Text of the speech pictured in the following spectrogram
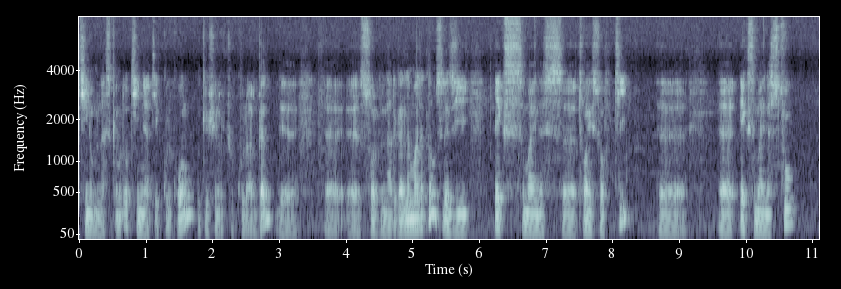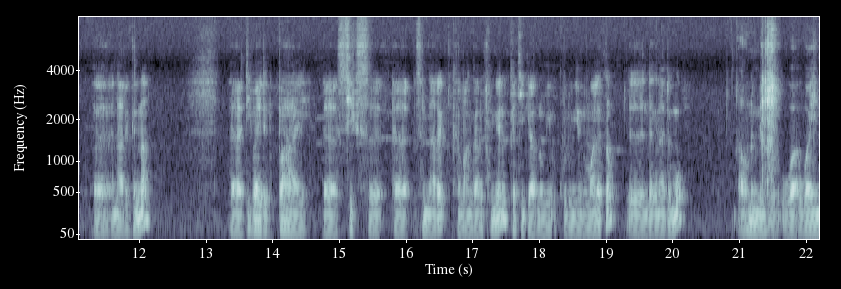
T ነው የምናስቀምጠው። T እና T እኩል ከሆኑ equation ኦቹ እኩል አድርገን solve እናደርጋለን ማለት ነው። ስለዚህ X minus twice of T X minus two እናደርግና divided by six ስናደርግ ከማን ጋር እኩል የሚሆነው ከ T ጋር ነው እኩል የሚሆነው ማለት ነው። እንደገና ደግሞ አሁንም ይሄ Y ን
